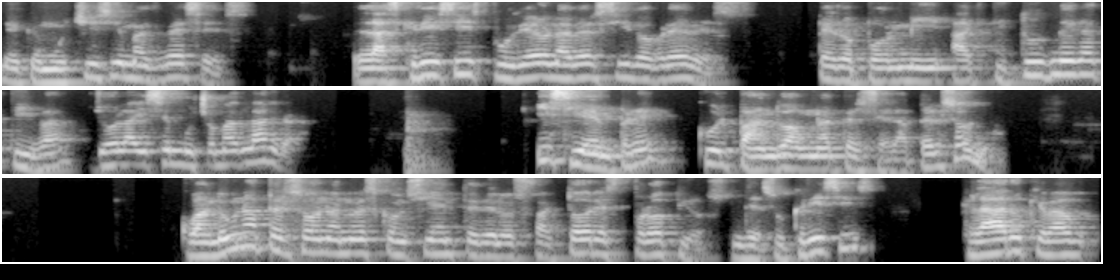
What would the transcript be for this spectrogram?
de que muchísimas veces las crisis pudieron haber sido breves, pero por mi actitud negativa yo la hice mucho más larga. Y siempre culpando a una tercera persona. Cuando una persona no es consciente de los factores propios de su crisis, claro que va,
